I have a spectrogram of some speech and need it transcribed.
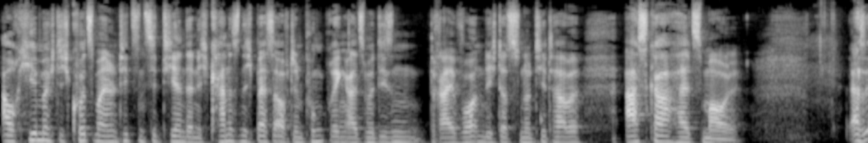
auch hier möchte ich kurz meine Notizen zitieren, denn ich kann es nicht besser auf den Punkt bringen, als mit diesen drei Worten, die ich dazu notiert habe. Aska, Hals, Maul. Also,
